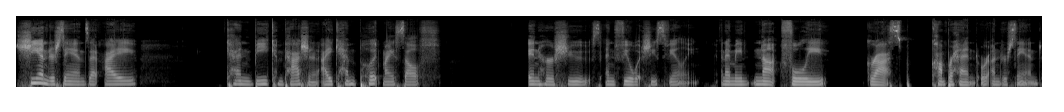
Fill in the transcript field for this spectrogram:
She understands that I can be compassionate. I can put myself in her shoes and feel what she's feeling. And I may not fully grasp, comprehend, or understand,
